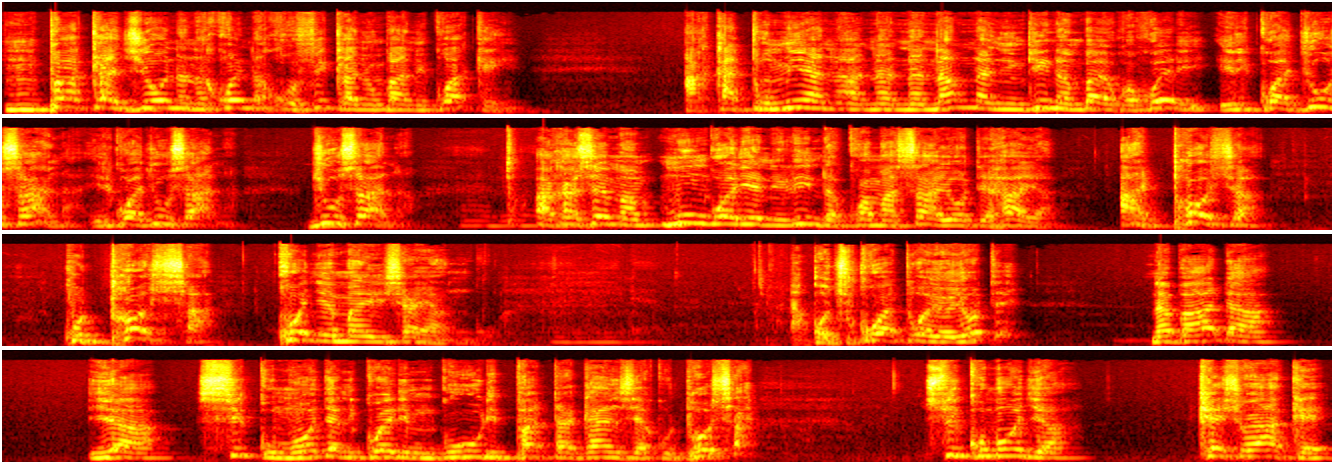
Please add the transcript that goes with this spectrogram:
Mpaka jioni anakwenda kufika nyumbani kwake akatumia na, na, na namna nyingine ambayo kwa kweli ilikuwa juu sana ilikuwa juu sana juu sana. Akasema mungu aliyenilinda kwa masaa yote haya atosha kutosha kwenye maisha yangu. Akuchukua hatua yoyote na baada ya siku moja ni kweli mguu ulipata ganzi ya kutosha. Siku moja kesho yake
